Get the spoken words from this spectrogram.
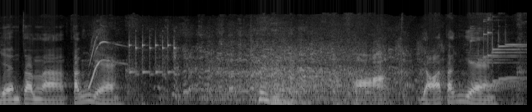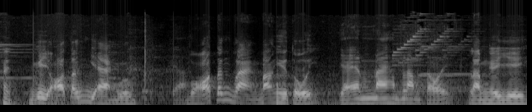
dạ em tên là tấn vàng. Họ. Võ tấn vàng. Cái võ tấn vàng luôn. Dạ. võ tấn vàng bao nhiêu tuổi? Dạ em năm nay 25 tuổi. Làm nghề gì?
